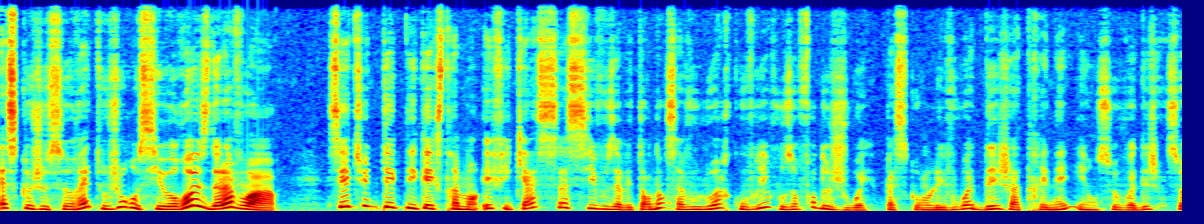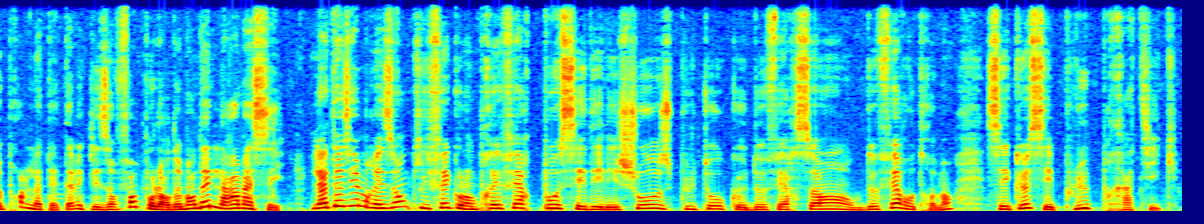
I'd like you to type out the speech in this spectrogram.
est-ce que je serai toujours aussi heureuse de l'avoir? C'est une technique extrêmement efficace si vous avez tendance à vouloir couvrir vos enfants de jouets, parce qu'on les voit déjà traîner et on se voit déjà se prendre la tête avec les enfants pour leur demander de la ramasser. La deuxième raison qui fait que l'on préfère posséder les choses plutôt que de faire sans ou de faire autrement, c'est que c'est plus pratique.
